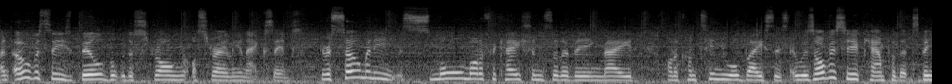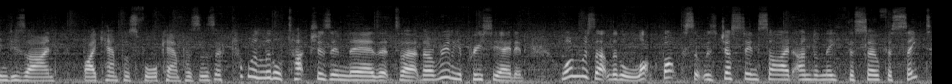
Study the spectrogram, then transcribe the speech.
an overseas build but with a strong Australian accent. There are so many small modifications that are being made on a continual basis. It was obviously a camper that's been designed by campers for campers. There's a couple of little touches in there that uh, they're really appreciated. One was that little lockbox that was just inside underneath the sofa seat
